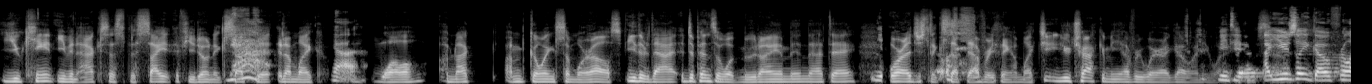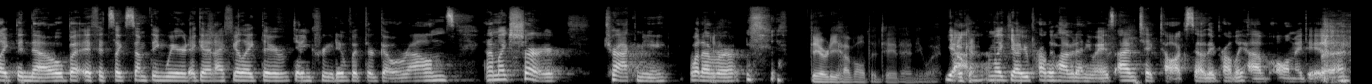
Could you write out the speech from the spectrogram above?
you can't even access the site if you don't accept yeah. it. And i'm like yeah. Well i'm not I'm going somewhere else. Either that, it depends on what mood I am in that day, yeah. or I just accept everything. I'm like, you're tracking me everywhere I go anyway. Me too. So. I usually go for like the no, but if it's like something weird, again, I feel like they're getting creative with their go arounds. And I'm like, sure, track me, whatever. Yeah. They already have all the data anyway. Yeah. Okay. I'm like, yeah, you probably have it anyways. I have TikTok, so they probably have all my data,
